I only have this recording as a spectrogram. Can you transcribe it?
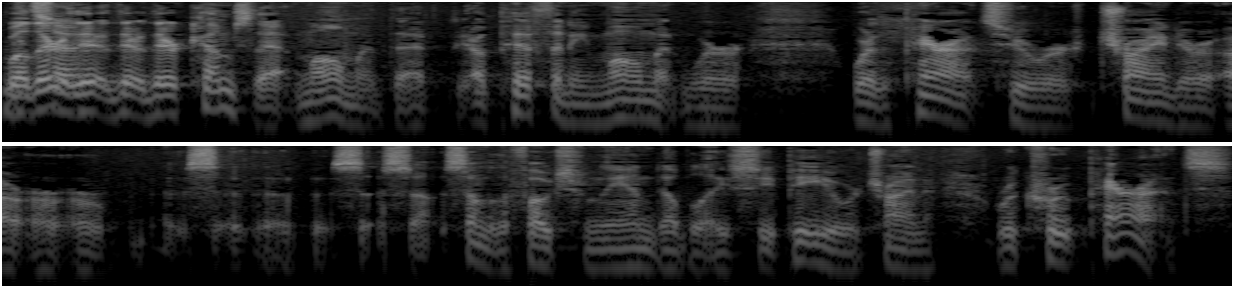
well, there, so, there, there, there comes that moment, that epiphany moment where, where the parents who were trying to, or, or, or some of the folks from the NAACP who were trying to recruit parents.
